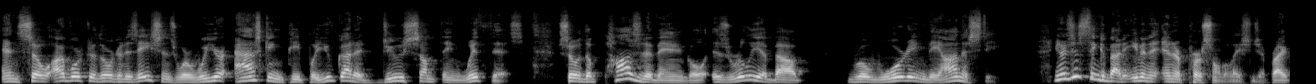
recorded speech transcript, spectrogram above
And so I've worked with organizations where we're asking people, you've got to do something with this. So the positive angle is really about rewarding the honesty. You know, just think about it, even in a personal relationship, right?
